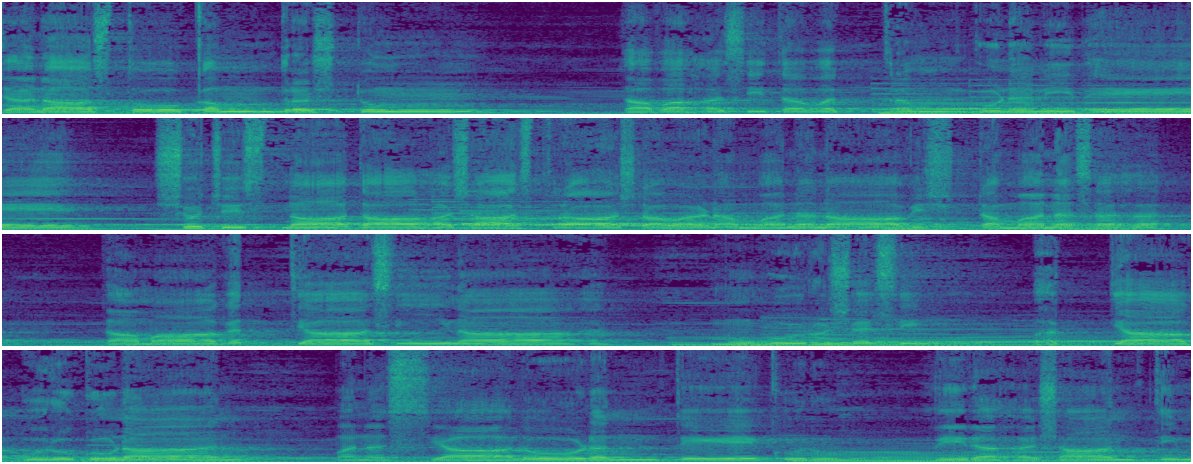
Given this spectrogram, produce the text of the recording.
जनास्तोकं द्रष्टुं तव हसितवक्त्रं गुणनिधे शुचिस्नाताः शास्त्राश्रवणमननाविष्टमनसः तमागत्यासीनाः। मुहुर्षसि भक्त्या गुरुगुणान् मनस्यालोडन्ते कुरु। विरहशान्तिं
